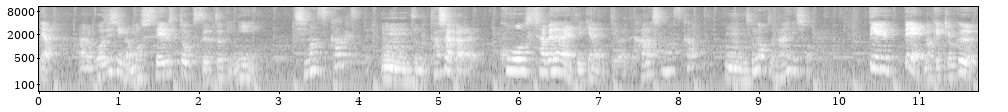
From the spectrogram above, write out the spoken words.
いやあのご自身がもしセールストークするときに「しますか?」っつって。うん。その他者からこう喋らないといけないって言われて話しますかって。うん。そんなことないでしょ。って言って、まあ、結局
